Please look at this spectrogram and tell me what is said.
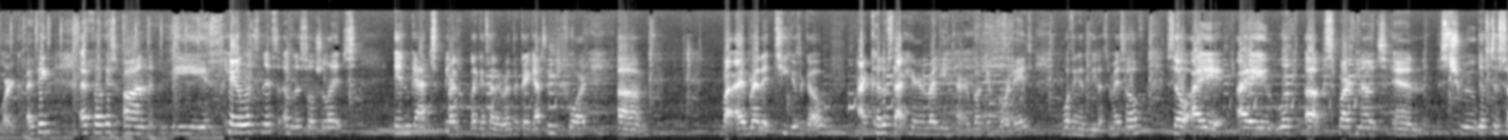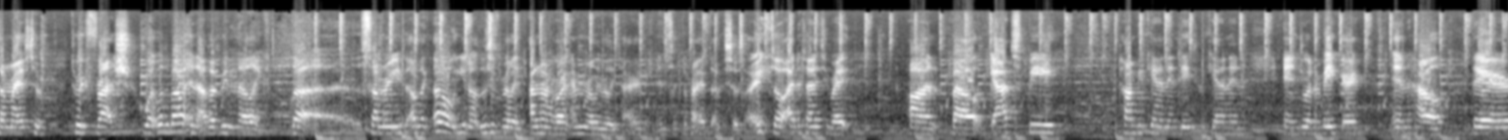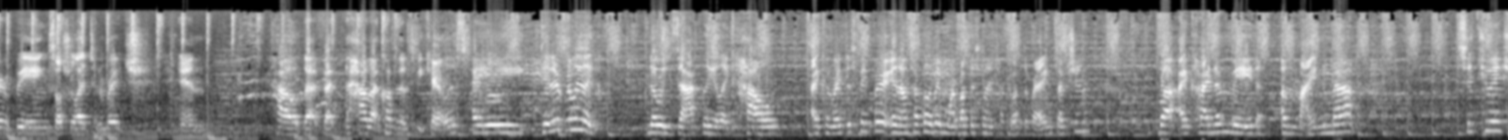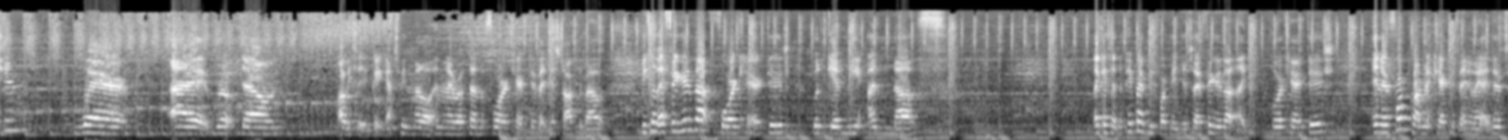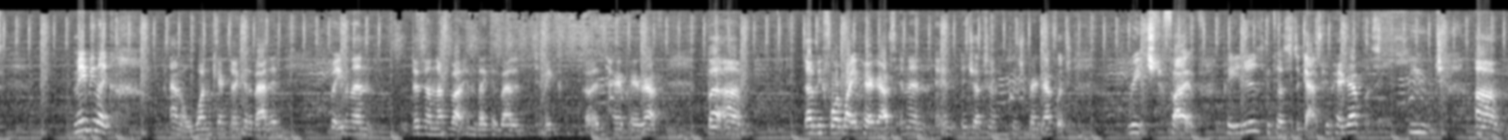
work. I think I focus on the carelessness of the socialites in Gatsby. Like I said, I read The Great Gatsby before, um, but I read it two years ago. I could have sat here and read the entire book in four days. Wasn't going to do that to myself. So I I looked up Spark Notes and Shmoop just to summarize to to refresh what was about. And was reading the like the summaries. I was like, oh, you know, this is really. I don't know. I'm going. I'm really really tired and sleep deprived. I'm so sorry. So I decided to write on about Gatsby, Tom Buchanan, Daisy Buchanan, and Jordan Baker, and how they're being socialites and rich, and how that how that causes them to be careless. I didn't really like know exactly like how I could write this paper, and I'll talk a little bit more about this when I talk about the writing section. But I kind of made a mind map situation where I wrote down obviously a Great Gatsby in the middle, and then I wrote down the four characters I just talked about because I figured that four characters would give me enough. Like I said, the paper has to be four pages, so I figured out like four characters, and there are four prominent characters anyway. There's maybe like I don't know one character I could have added, but even then, there's not enough about him that I could have added to make an entire paragraph. But um, that would be four body paragraphs, and then an introduction and conclusion paragraph, which reached five pages because the Gatsby paragraph was huge. Um,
